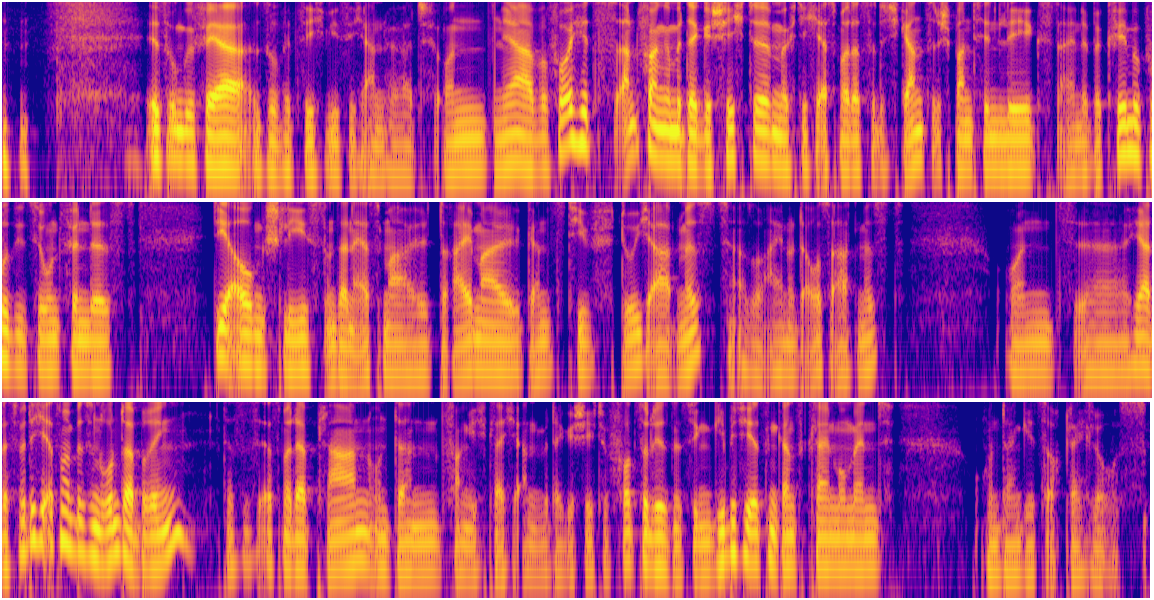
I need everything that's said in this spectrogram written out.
ist ungefähr so witzig, wie es sich anhört. Und ja, bevor ich jetzt anfange mit der Geschichte, möchte ich erstmal, dass du dich ganz entspannt hinlegst, eine bequeme Position findest die Augen schließt und dann erstmal dreimal ganz tief durchatmest, also ein- und ausatmest. Und äh, ja, das würde ich erstmal ein bisschen runterbringen. Das ist erstmal der Plan und dann fange ich gleich an mit der Geschichte vorzulesen. Deswegen gebe ich dir jetzt einen ganz kleinen Moment und dann geht es auch gleich los.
